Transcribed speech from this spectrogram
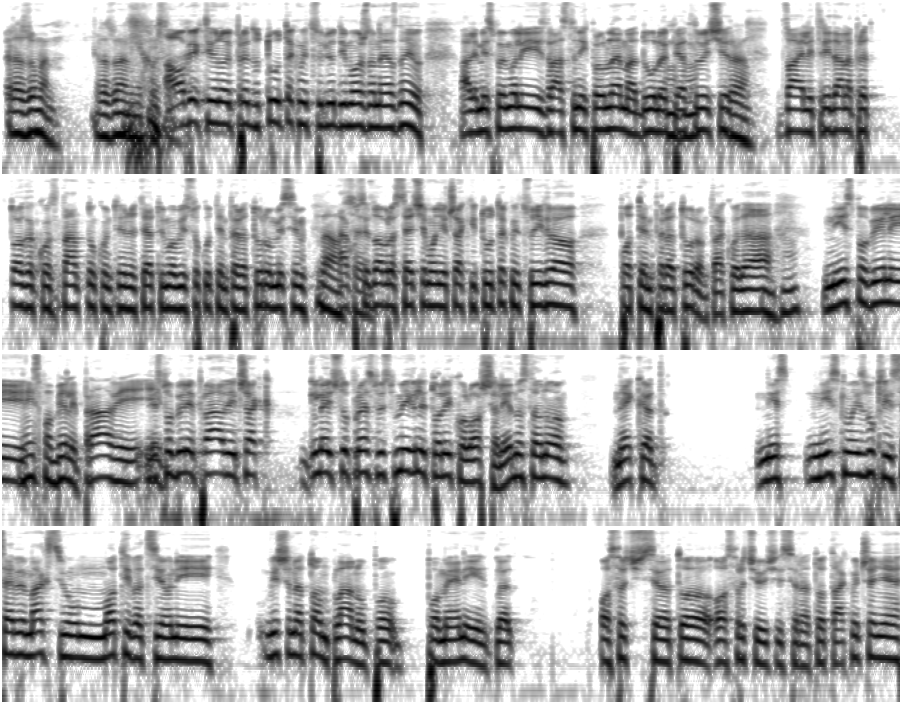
Razumem. Razumem njihov A objektivno i pred tu utakmicu ljudi možda ne znaju, ali mi smo imali zdravstvenih problema. Dule -huh, Pjatlović je da. dva ili tri dana pred toga konstantno u kontinuitetu imao visoku temperaturu, mislim, da, ako se, se dobro sećamo, on je čak i tu utakmicu igrao pod temperaturom, tako da uh mhm. -huh. nismo bili... Nismo bili pravi. I... Nismo bili pravi, čak gledajući to prvenstvo, smo igrali toliko loše, ali jednostavno nekad nis, nismo izvukli iz sebe maksimum motivacioni više na tom planu po, po meni gled, osvrćući se na to osvrćujući se na to takmičenje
